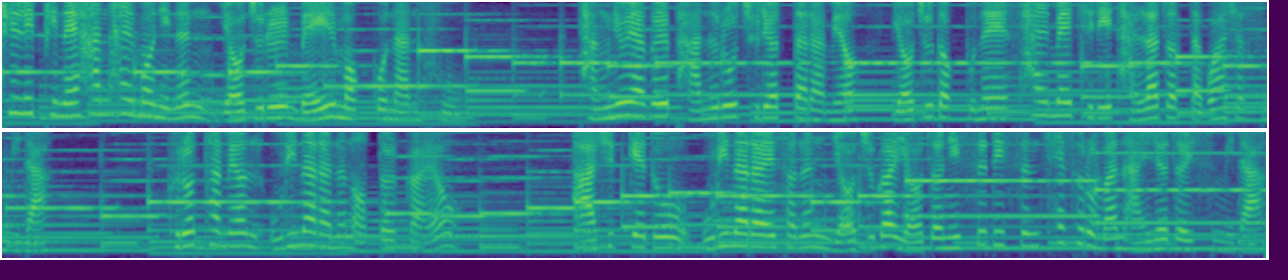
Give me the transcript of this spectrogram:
필리핀의 한 할머니는 여주를 매일 먹고 난 후 당뇨약을 반으로 줄였다라며 여주 덕분에 삶의 질이 달라졌다고 하셨습니다. 그렇다면 우리나라는 어떨까요? 아쉽게도 우리나라에서는 여주가 여전히 쓰디쓴 채소로만 알려져 있습니다.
